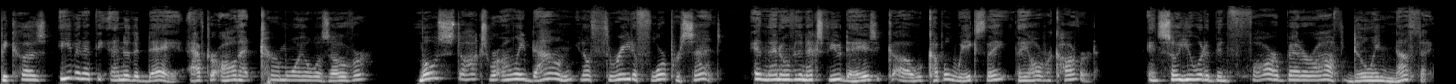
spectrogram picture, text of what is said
Because even at the end of the day, after all that turmoil was over, most stocks were only down, you know, three to four percent. And then over the next few days, a couple weeks, they, they all recovered. And so you would have been far better off doing nothing.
